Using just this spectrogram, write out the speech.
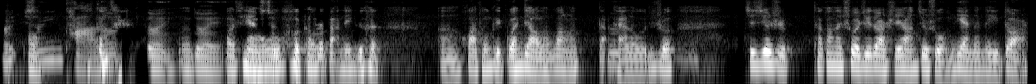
哎，声音卡了。对，对，抱歉，我我刚才把那个嗯话筒给关掉了，忘了打开了。我就说，这就是他刚才说的这段，实际上就是我们念的那一段，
